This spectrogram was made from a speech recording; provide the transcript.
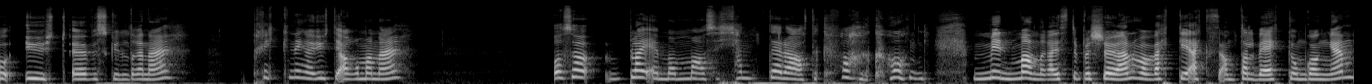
og ut over skuldrene. Prikninger ut i armene. Og så ble jeg mamma, og så kjente jeg da at hver gang min mann reiste på sjøen, var vekke i x antall uker om gangen,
